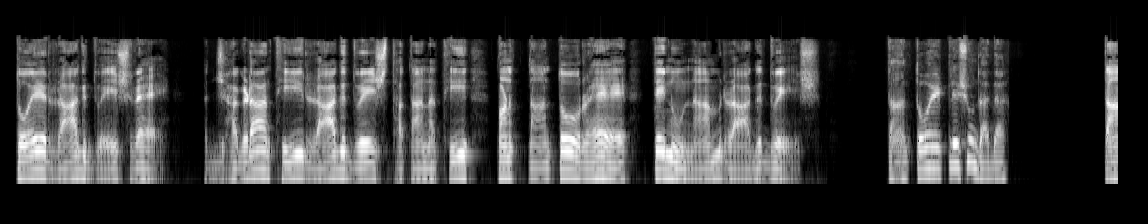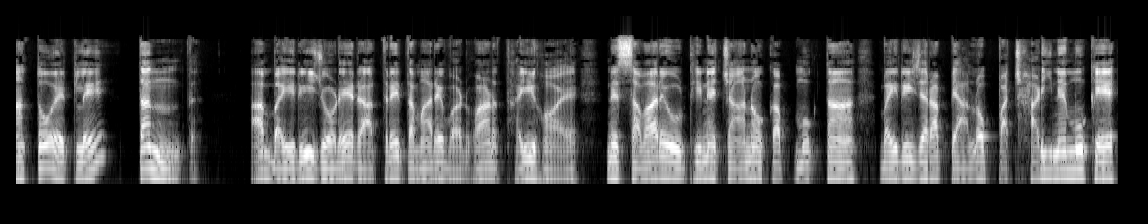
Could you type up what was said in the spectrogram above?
તો એ રાગ દ્વેષ રહે. ઝઘડાથી રાગ દ્વેષ થતા નથી પણ તાંતો રહે તેનું નામ રાગ દ્વેષ તાંતો એટલે શું દાદા? તાંતો એટલે તંત. આ બૈરી જોડે રાત્રે તમારે વઢવાણ થઈ હોય ને સવારે ઉઠીને ચાનો કપ મૂકતા બૈરી જરા પ્યાલો પછાડીને મૂકે,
